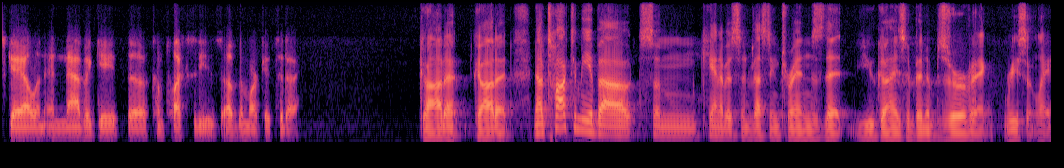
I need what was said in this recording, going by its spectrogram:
scale and, and navigate the complexities of the market today. Got it. Got it. Now, talk to me about some cannabis investing trends that you guys have been observing recently.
